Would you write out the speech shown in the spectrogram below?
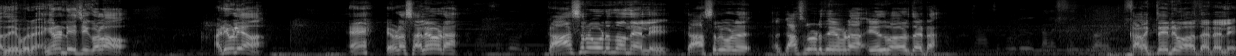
അതേപോലെ എങ്ങനെയുണ്ട് ചേച്ചി? കൊള്ളോ അടിപൊളിയാണോ? ഏ എവിടെ? സ്ഥലം എവിടെ? കാസർഗോഡ് എന്ന് പറഞ്ഞല്ലേ കാസർഗോഡ് കാസർഗോഡത്തെ എവിടെ? ഏത് ഭാഗത്തായിട്ടാ? കളക്ടറേറ്റ് ഭാഗത്തായിട്ടല്ലേ?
